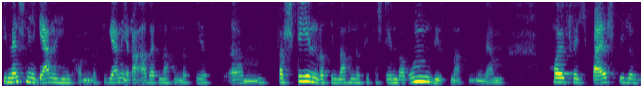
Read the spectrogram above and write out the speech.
die Menschen hier gerne hinkommen, dass sie gerne ihre Arbeit machen, dass sie es ähm, verstehen, was sie machen, dass sie verstehen, warum sie es machen. Wir haben häufig Beispiele,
